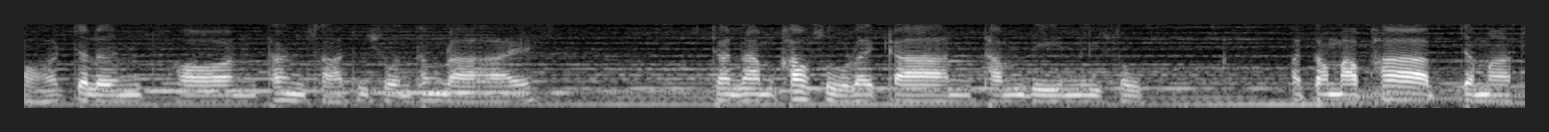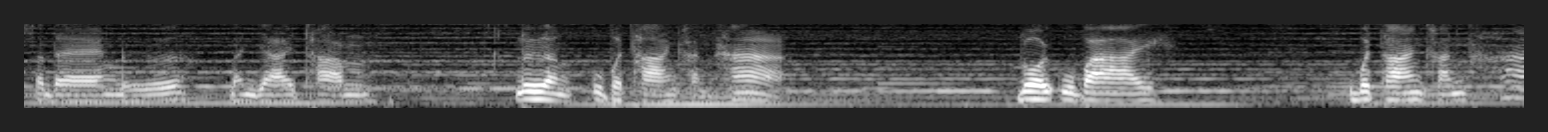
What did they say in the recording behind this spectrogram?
ขอเจริญพรท่านสาธุชนทั้งหลาย จะนำเข้าสู่รายการทำดีมีสุข อัตมาภาพจะมาแสดงหรือบรรยายธรรม เรื่องอุปทานขันห้า โดยอุบาย อุปทานขันห้า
